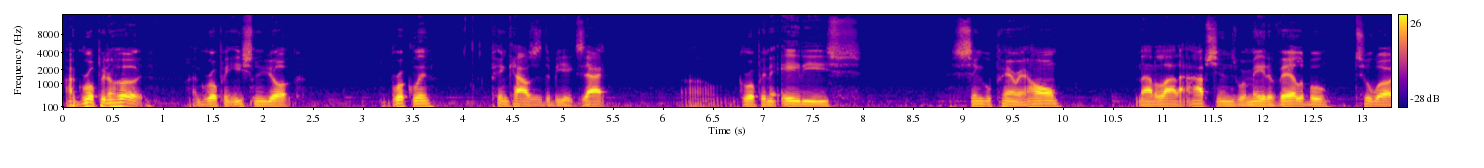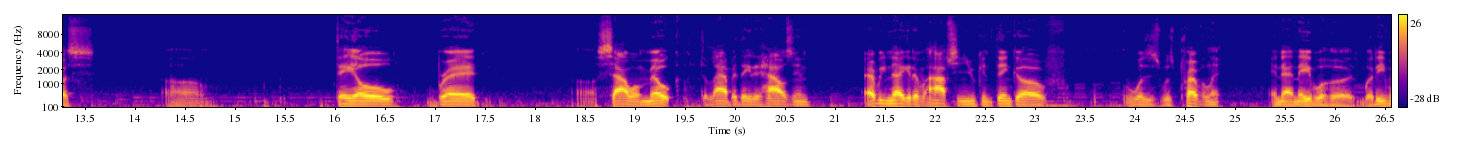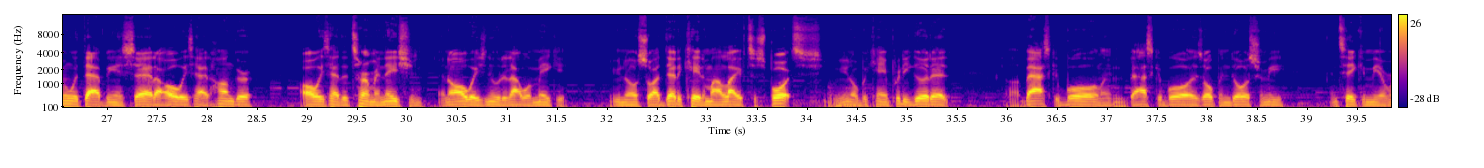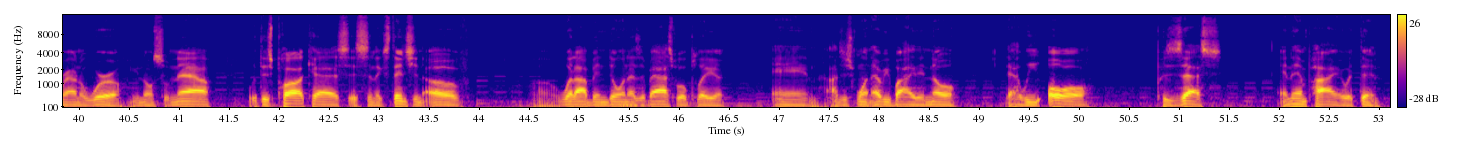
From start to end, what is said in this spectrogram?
I grew up in the hood. I grew up in East New York, Brooklyn, pink houses to be exact. Um, grew up in the 80s, single parent home. Not a lot of options were made available to us. Um, day old bread, uh, sour milk, dilapidated housing, every negative option you can think of was was prevalent in that neighborhood. But even with that being said, I always had hunger, always had determination, and always knew that I would make it. You know, so I dedicated my life to sports. You know, became pretty good at uh, basketball, and basketball has opened doors for me and taken me around the world. You know, so now with this podcast, it's an extension of uh, what I've been doing as a basketball player, and I just want everybody to know that we all possess an empire within.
